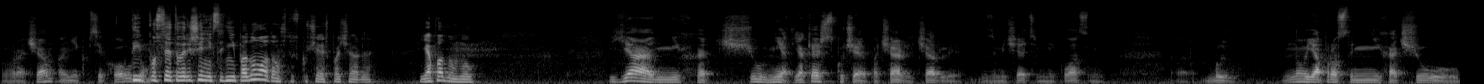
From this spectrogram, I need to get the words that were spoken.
врачам, а не к психологам. Ты после этого решения, кстати, не подумал о том, что ты скучаешь по Чарли? Я подумал. Я не хочу... Нет, я, конечно, скучаю по Чарли. Чарли замечательный, классный э, был. Но я просто не хочу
